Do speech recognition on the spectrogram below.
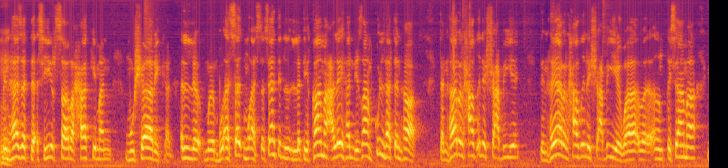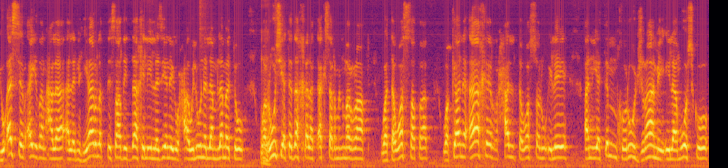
من م. هذا التأثير صار حاكما مشاركا. المؤسسات التي قام عليها النظام كلها تنهار. تنهار الحاضنة الشعبية انهيار الحاضنة الشعبية وانقسامها يؤثر أيضا على الانهيار الاقتصادي الداخلي الذين يحاولون لملمته. وروسيا تدخلت أكثر من مرة. وتوسطت وكان آخر حل توصلوا إليه أن يتم خروج رامي إلى موسكو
